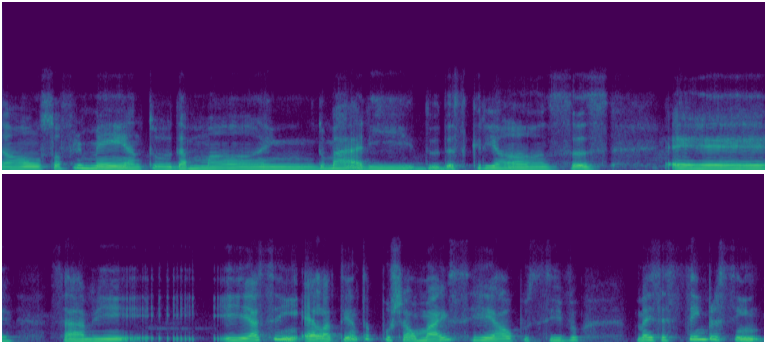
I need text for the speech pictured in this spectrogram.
Então, o sofrimento da mãe, do marido, das crianças, é, sabe? E, assim, ela tenta puxar o mais real possível, mas é sempre assim,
